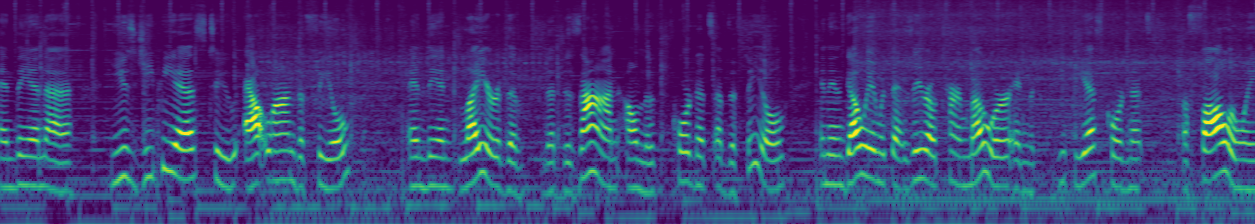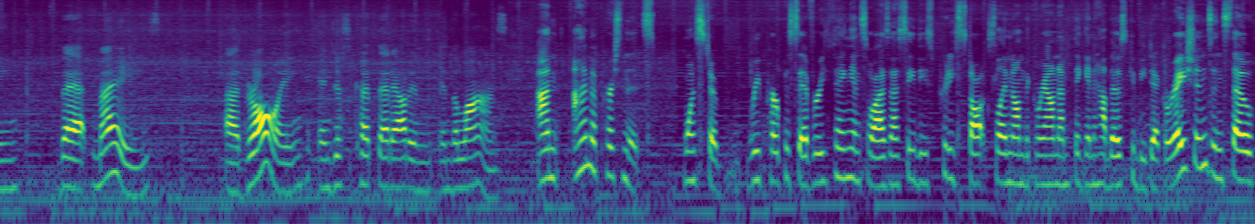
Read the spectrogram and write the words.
and then uh, use GPS to outline the field, and then layer the, the design on the coordinates of the field, and then go in with that zero turn mower and the GPS coordinates of following that maze uh, drawing and just cut that out in, in the lines. I'm, I'm a person that wants to repurpose everything and so as I see these pretty stalks laying on the ground I'm thinking how those could be decorations and so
